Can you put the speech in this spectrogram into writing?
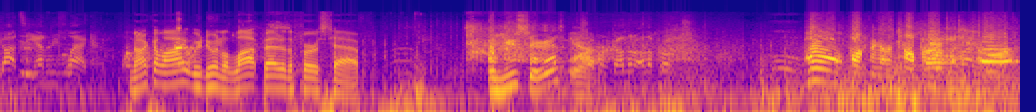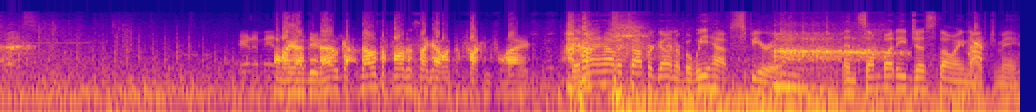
Got the enemy flag. Not gonna lie, we're doing a lot better the first half. Are you serious? Chopper gunner on approach. Oh fuck, they got a chopper. Uh, oh my god, dude, I got, that was the farthest I got with the fucking flag. They might have a chopper gunner, but we have spirit. And somebody just throwing knife to me.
